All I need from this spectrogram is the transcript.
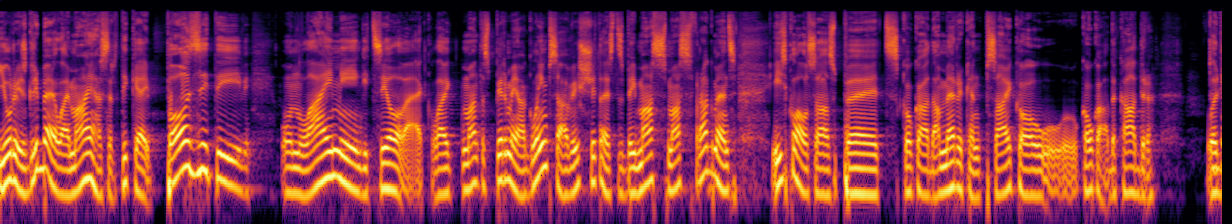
Jurijs gribēja, lai mājās ir tikai pozitīvi un laimīgi cilvēki. Lai man tas pirmajā glimpsā, viss šitais, tas bija mazs, mazs fragments, izklausās pēc kaut kāda American Psycho, kaut kāda kadra. Tad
